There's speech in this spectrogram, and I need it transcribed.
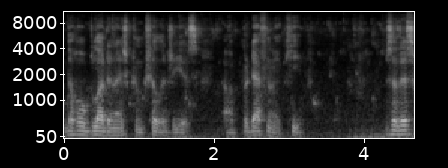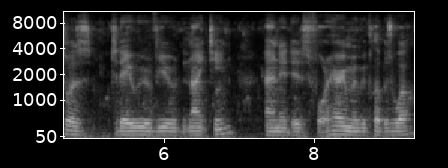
The whole Blood and Ice Cream trilogy is, uh, but definitely keep. So this was Today we reviewed 19, and it is for Hairy Movie Club as well.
